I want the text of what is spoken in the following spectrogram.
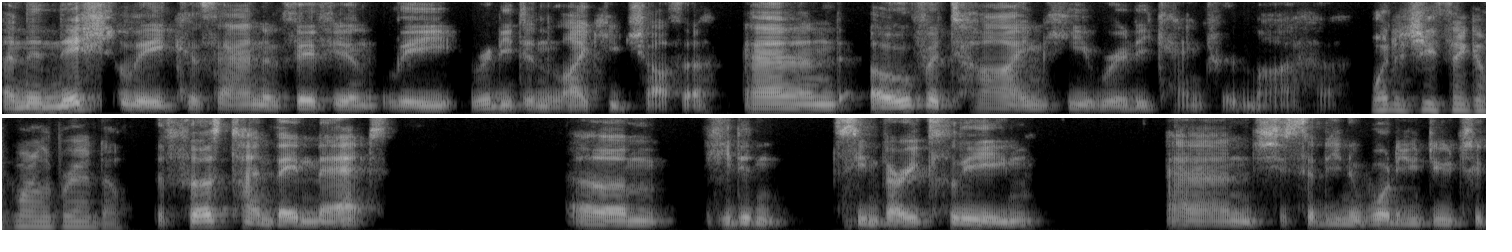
And initially, Kazan and Vivien Leigh really didn't like each other. And over time, he really came to admire her. What did she think of Marlon Brando? The first time they met, um, he didn't seem very clean. And she said, you know, what do you do to,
